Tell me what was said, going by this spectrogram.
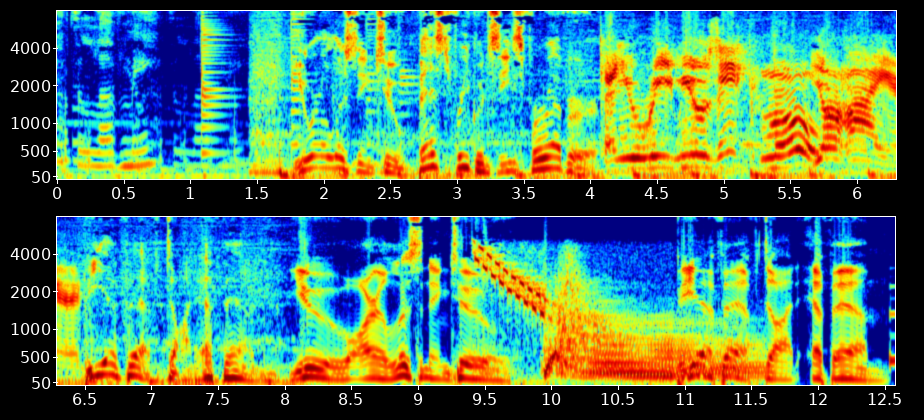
have to love me. You are listening to Best Frequencies Forever. Can you read music? No. You're hired. BFF.FM. You are listening to BFF.FM.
